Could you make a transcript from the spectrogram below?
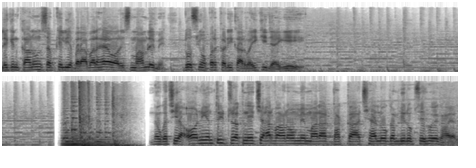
लेकिन कानून सबके लिए बराबर है और इस मामले में दोषियों पर कड़ी कार्रवाई की जाएगी। नवगछिया अनियंत्रित ट्रक ने चार वाहनों में मारा धक्का, छह लोग गंभीर रूप से हुए घायल।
